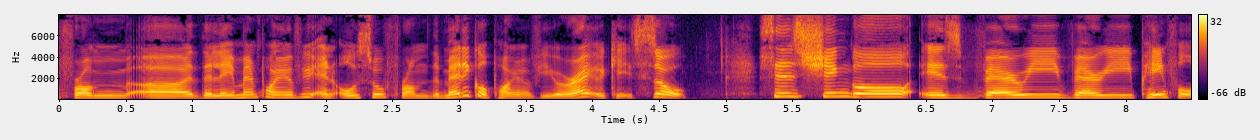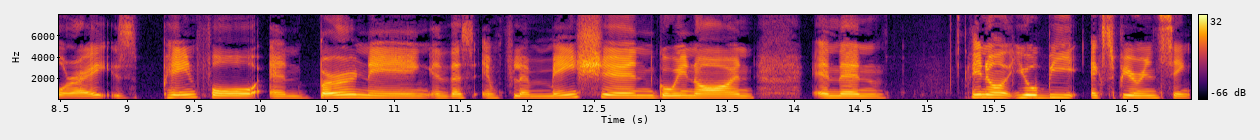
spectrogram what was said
From uh, the layman point of view and also from the medical point of view, right? Okay, so since shingle is very, very painful, right? It's painful and burning, and there's inflammation going on, and then you know you'll be experiencing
